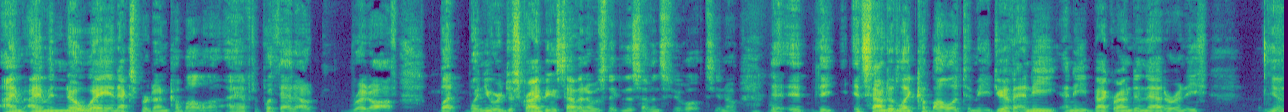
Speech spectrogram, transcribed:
I'm I am in no way an expert on Kabbalah. I have to put that out right off. But when you were describing seven, I was thinking the seven sefirot. You know, mm-hmm. it, it, the, it sounded like Kabbalah to me. Do you have any any background in that, or any? You know,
